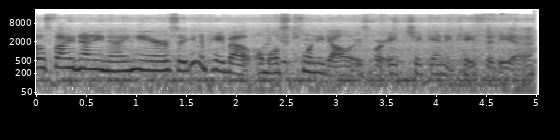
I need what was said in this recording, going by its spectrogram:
so it's $5.99 here. So you're to pay about almost $20 for a chicken quesadilla.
